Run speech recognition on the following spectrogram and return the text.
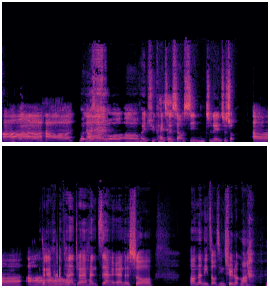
哦，好，或者是说，呃，回去开车小心之类这种，呃，哦，对，他可能就会很自然而然的说，哦，那你走进去了吗？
